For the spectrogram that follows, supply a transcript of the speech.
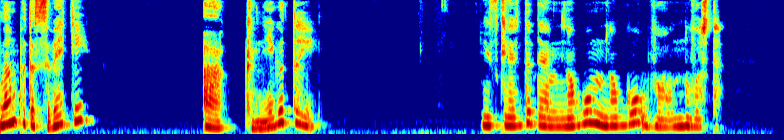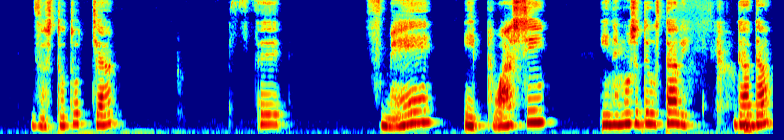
лампата свети, а книгата й Изглежда да е много, много вълнуваща. Защото тя се смее и плаши и не може да я остави. Да, да,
